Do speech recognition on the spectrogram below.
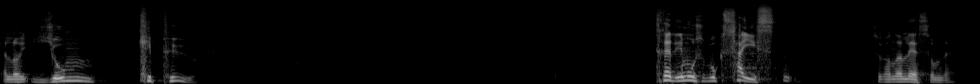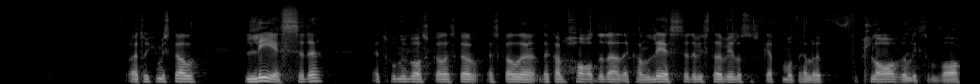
Eller Jom Kippur. Tredje Mosebok 16, så kan dere lese om det. Og Jeg tror ikke vi skal lese det. Jeg tror vi bare skal, jeg skal, jeg skal, Dere kan ha det der, dere kan lese det hvis dere vil, og så skal jeg på en måte heller forklare liksom hva,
